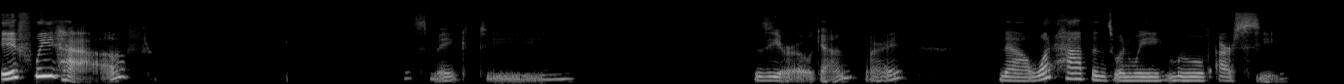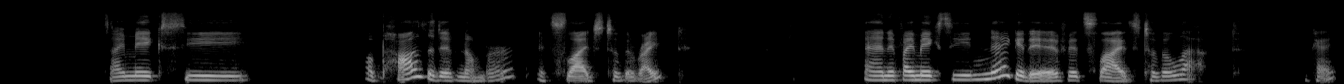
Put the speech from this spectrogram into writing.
if we have, let's make D zero again. All right. Now, what happens when we move our C? So I make C a positive number, it slides to the right. And if I make C negative, it slides to the left. Okay.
